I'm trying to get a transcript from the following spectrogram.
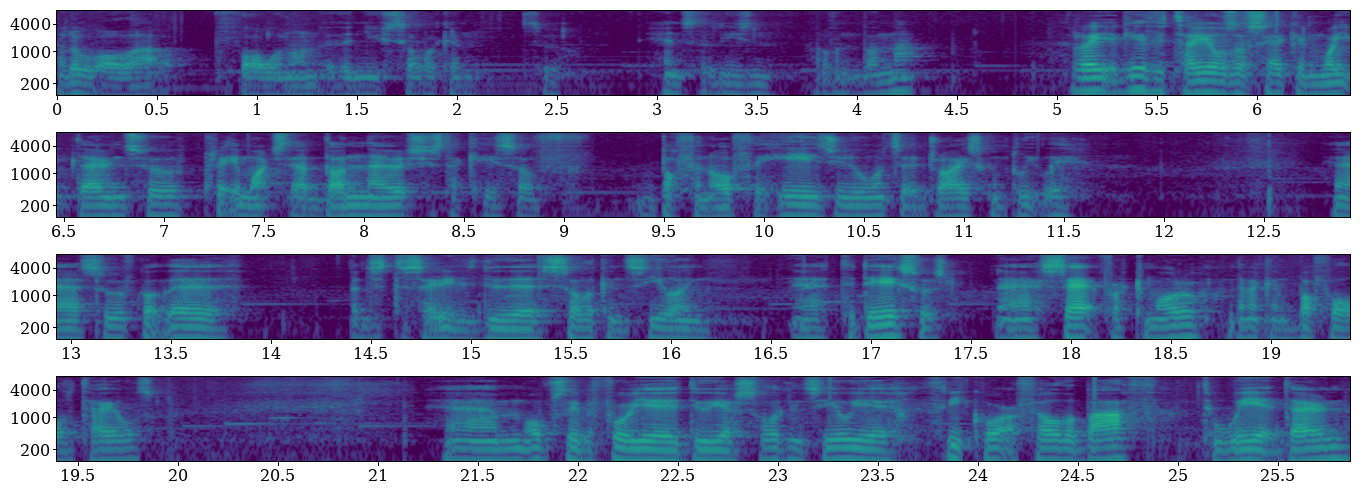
I don't want all that falling onto the new silicon so hence the reason I haven't done that. Right, I gave the tiles a second wipe down, so pretty much they're done now. It's just a case of buffing off the haze, you know, once it dries completely. Uh, so we've got the, I just decided to do the silicon sealing uh, today, so it's uh, set for tomorrow. Then I can buff all the tiles. Um, obviously before you do your silicon seal, you three quarter fill the bath to weigh it down.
